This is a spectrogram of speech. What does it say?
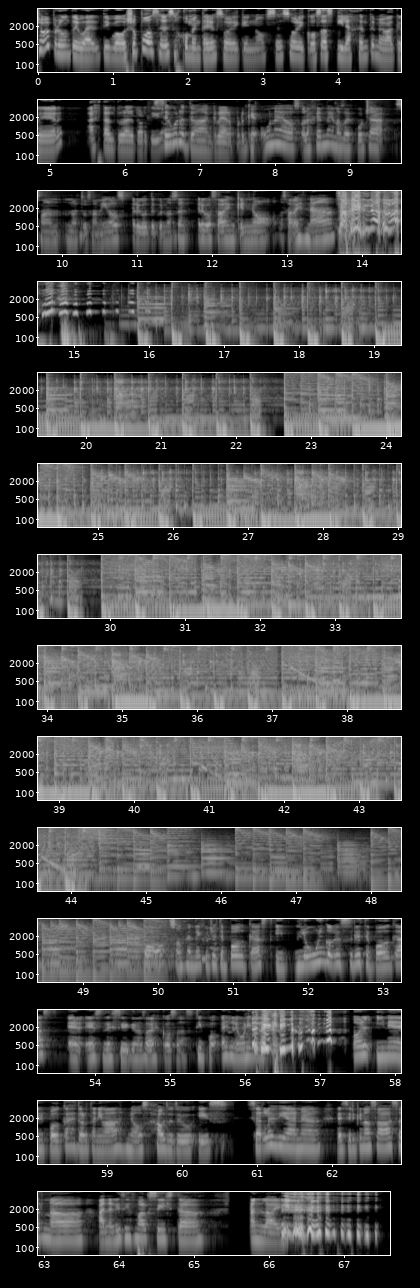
Yo me pregunto igual, tipo, yo puedo hacer esos comentarios sobre que no sé sobre cosas y la gente me va a creer a esta altura del partido. Seguro te van a creer, porque una de dos, o la gente que nos escucha son nuestros amigos, ergo te conocen, ergo saben que no sabes nada. ¿Sabes nada? gente escucha este podcast y lo único que hace este podcast e- es decir que no sabes cosas. Tipo, es lo único que haces. All Ine del podcast de Torta Animadas knows how to do is ser lesbiana, decir que no sabe hacer nada, análisis marxista, and lie.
